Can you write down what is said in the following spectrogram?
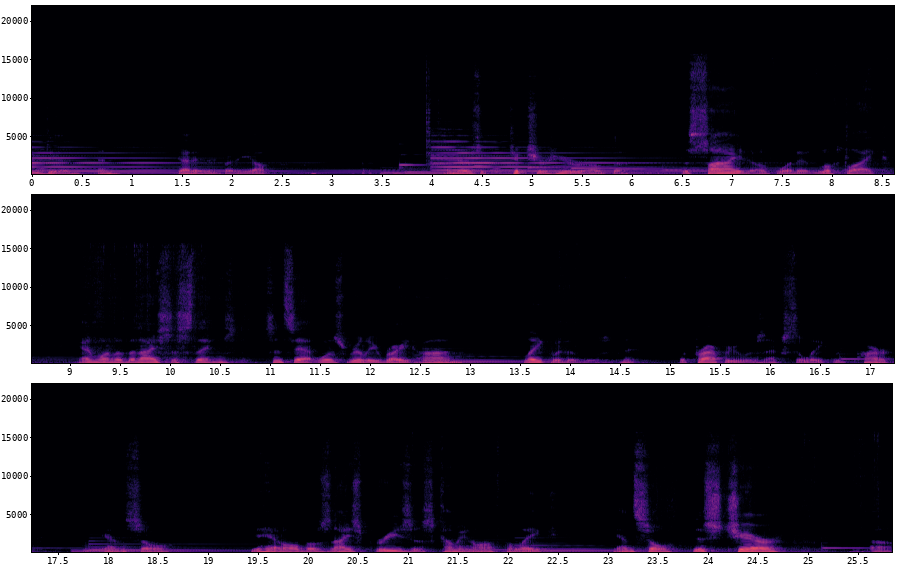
you did, and got everybody up. And there's a picture here of the, the side of what it looked like. And one of the nicest things, since that was really right on Lakewood, it was, the property was next to Lakewood Park. And so you had all those nice breezes coming off the lake. And so this chair uh,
